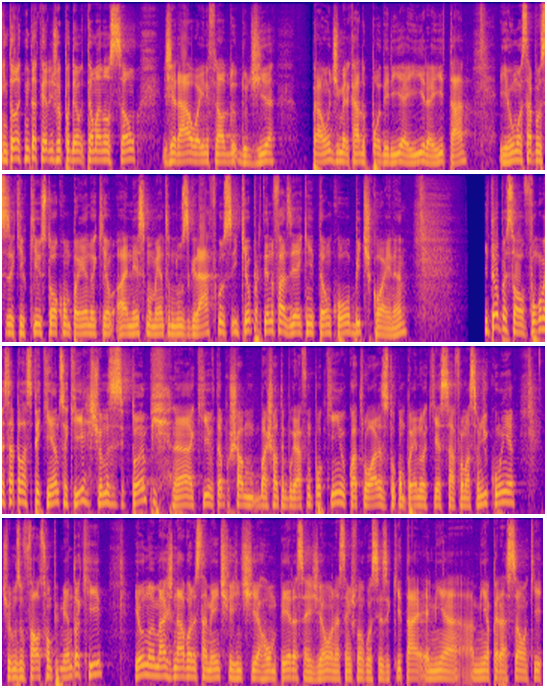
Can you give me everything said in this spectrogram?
Então na quinta-feira a gente vai poder ter uma noção geral aí no final do, do dia para onde o mercado poderia ir aí, tá? E eu vou mostrar para vocês aqui o que eu estou acompanhando aqui nesse momento nos gráficos e que eu pretendo fazer aqui então com o Bitcoin, né? Então, pessoal, vamos começar pelas P500 aqui. Tivemos esse pump, né? Aqui, vou até puxar, baixar o tempo gráfico um pouquinho, 4 horas, estou acompanhando aqui essa formação de cunha. Tivemos um falso rompimento aqui. Eu não imaginava, honestamente, que a gente ia romper essa região, honestamente falando com vocês aqui, tá? É minha, a minha operação aqui.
